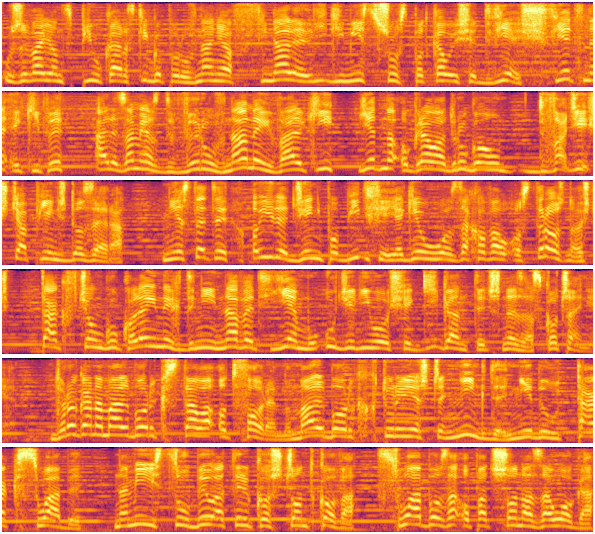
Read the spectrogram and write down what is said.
używając piłkarskiego porównania w finale Ligi Mistrzów spotkały się dwie świetne ekipy, ale zamiast wyrównanej walki jedna ograła drugą 25 do 0. Niestety, o ile dzień po bitwie Jagiełło zachował ostrożność, tak w ciągu kolejnych dni nawet jemu udzieliło się gigantyczne zaskoczenie. Droga na Malbork stała otworem. Malbork, który jeszcze nigdy nie był tak słaby. Na miejscu była tylko szczątkowa, słabo zaopatrzona załoga.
